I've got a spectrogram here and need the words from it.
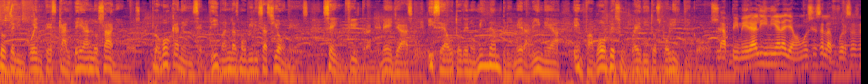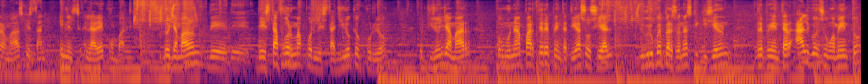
Los delincuentes caldean los ánimos, provocan e incentivan las movilizaciones, se infiltran en ellas y se autodenominan primera línea en favor de sus réditos políticos. La primera línea la llamamos es a las Fuerzas Armadas que están en el, área de combate. Lo llamaron de, de- de esta forma por el estallido que ocurrió. Lo quisieron llamar como una parte representativa social de un grupo de personas que quisieron representar algo en su momento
